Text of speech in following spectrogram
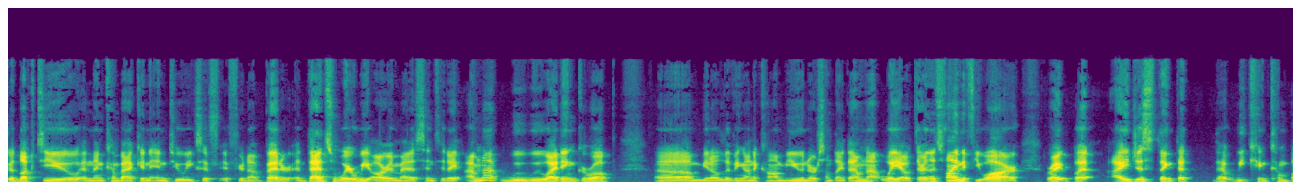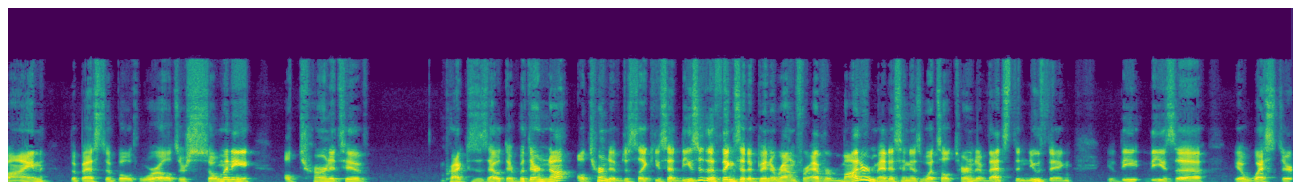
good luck to you and then come back in in two weeks if, if you're not better. And that's where we are in medicine today. I'm not woo woo i didn't grow up um, you know, living on a commune or something like that. I'm not way out there, and that's fine if you are, right? But I just think that that we can combine the best of both worlds. There's so many alternative practices out there, but they're not alternative. Just like you said, these are the things that have been around forever. Modern medicine is what's alternative. That's the new thing. The, these uh, you know, Western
